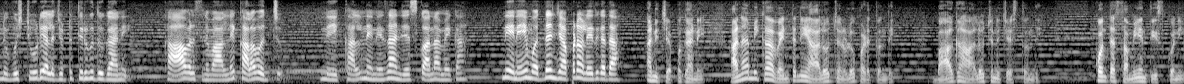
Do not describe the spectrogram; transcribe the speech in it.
నువ్వు స్టూడియోల చుట్టూ తిరుగుతూ గాని కావలసిన వాళ్ళని కలవచ్చు. నీ కళని నిజం చేసుకో అనామిక. నేనేం వద్దని చెప్పడం లేదు కదా. అని చెప్పగానే అనామిక వెంటనే ఆలోచనలో పడుతుంది. బాగా ఆలోచన చేస్తుంది. కొంత సమయం తీసుకొని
